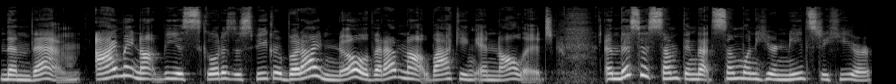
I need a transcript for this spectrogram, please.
than them. I may not be as skilled as a speaker, but I know that I'm not lacking in knowledge. And this is something that someone here needs to hear.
